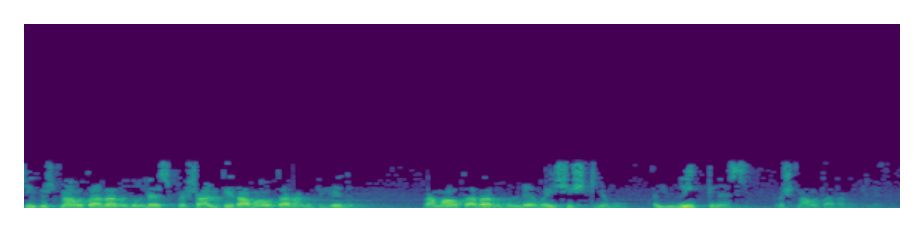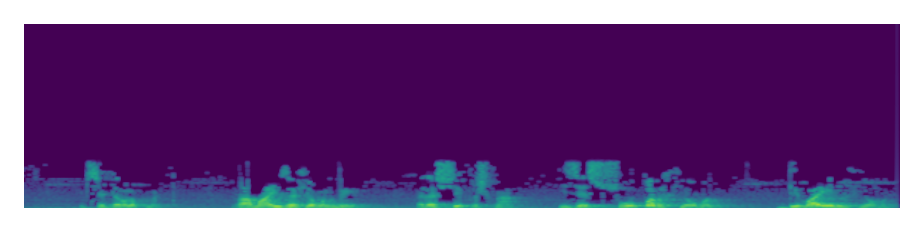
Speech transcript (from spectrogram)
శ్రీకృష్ణావతారానికి ఉండే స్పెషాలిటీ రామావతారానికి లేదు. రామావతారానికి ఉండే వైశిష్ట్యము ఆ యునీక్నెస్ కృష్ణావతారానికి లేదు. ఇట్స్ ఎ డెవలప్మెంట్ రామ ఈజ్ ఎ హ్యూమన్ బీయింగ్ అదే శ్రీకృష్ణ ఈజ్ ఎ సూపర్ హ్యూమన్ డివైన్ హ్యూమన్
